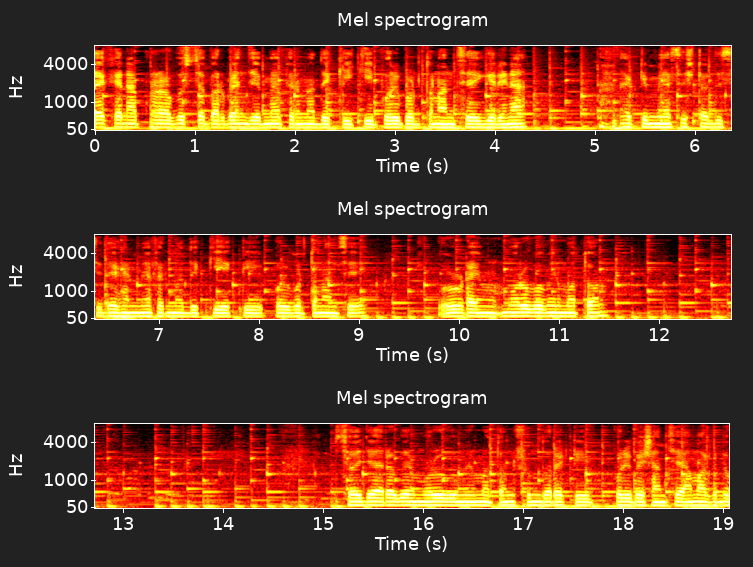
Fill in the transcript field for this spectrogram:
দেখেন, আপনারা বুঝতে পারবেন যে ম্যাপের মধ্যে কি কি পরিবর্তন আনছে, গেরিনা। একটি ম্যাচ স্টার দিচ্ছি দেখেন ম্যাপের মধ্যে কি একটি পরিবর্তন আনছে। পুরোটাই মরুভূমির মতন। সৌদি আরবের মরুভূমির মতন সুন্দর একটি পরিবেশ আনছে। আমার কিন্তু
